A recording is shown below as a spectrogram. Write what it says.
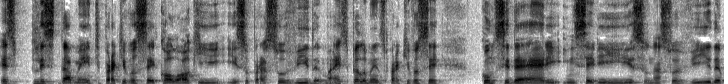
explicitamente para que você coloque isso para sua vida, mas pelo menos para que você considere inserir isso na sua vida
